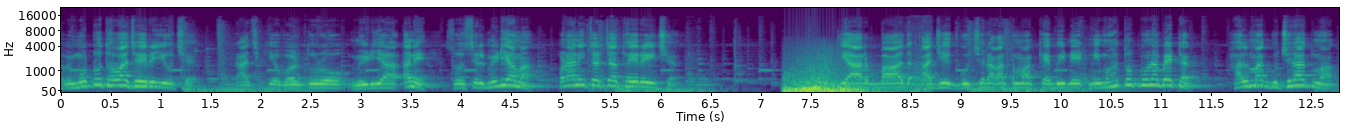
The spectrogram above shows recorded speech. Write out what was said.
હવે મોટું થવા જઈ રહ્યું છે. રાજકીય વર્તુળો, મીડિયા અને સોશિયલ મીડિયામાં પણ આની ચર્ચા થઈ રહી છે. ત્યારબાદ આજે ગુજરાતમાં કેબિનેટની મહત્વપૂર્ણ બેઠક. હાલમાં ગુજરાતમાં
